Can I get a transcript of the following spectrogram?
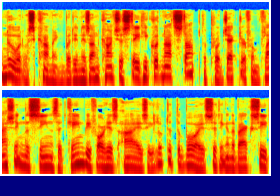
knew it was coming, but in his unconscious state he could not stop the projector from flashing the scenes that came before his eyes. He looked at the boys sitting in the back seat.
